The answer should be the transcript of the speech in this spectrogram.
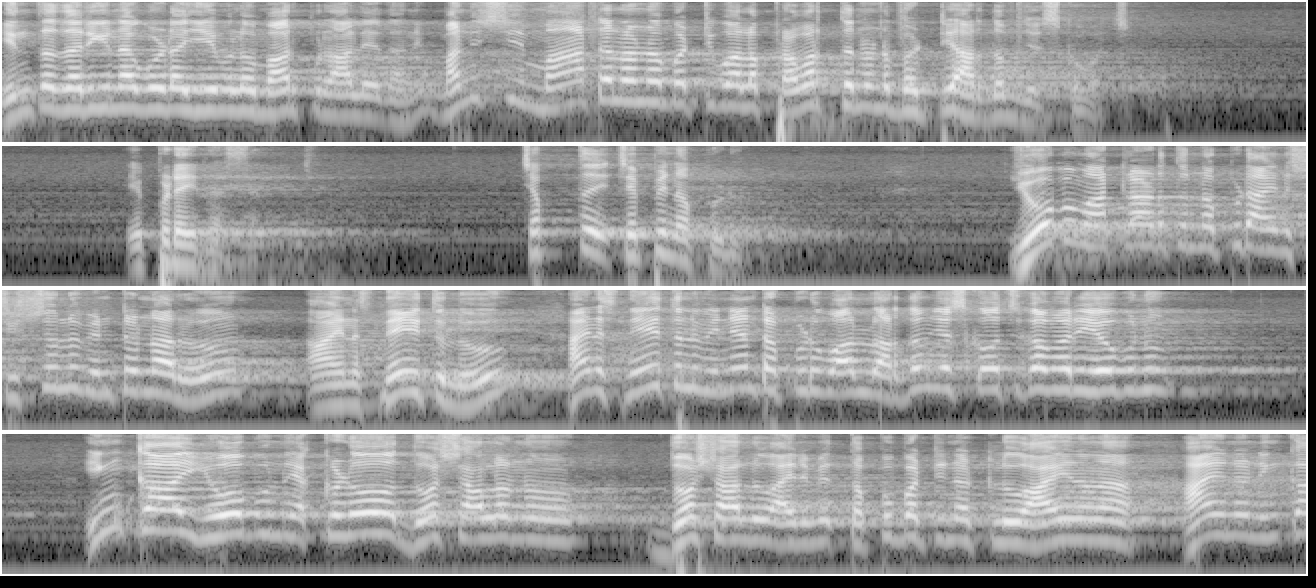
ఇంత జరిగినా కూడా ఈమెలో మార్పు రాలేదని. మనిషి మాటలను బట్టి వాళ్ళ ప్రవర్తనను బట్టి అర్థం చేసుకోవచ్చు. ఎప్పుడైనా సరే. చెప్తే చెప్పినప్పుడు. యోబు మాట్లాడుతున్నప్పుడు ఆయన శిష్యులు వింటున్నారు ఆయన స్నేహితులు. ఆయన స్నేహితులు వినేటప్పుడు వాళ్ళు అర్థం చేసుకోవచ్చుగా మరి యోబును? ఇంకా యోబును ఎక్కడో దోషాలను దోషాలు ఆయన మీద తప్పుపట్టినట్లు ఆయన ఆయనను ఇంకా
